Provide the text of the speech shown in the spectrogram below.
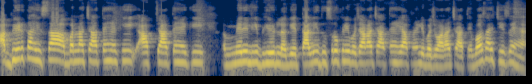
आप भीड़ का हिस्सा बनना चाहते हैं कि आप चाहते हैं कि मेरे लिए भीड़ लगे, ताली दूसरों के लिए बजाना चाहते हैं या अपने लिए बजवाना चाहते हैं? बहुत सारी चीज़ें हैं।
